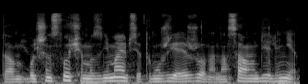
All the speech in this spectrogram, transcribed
там большинство, чем мы занимаемся, это мужья и жены. На самом деле нет.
